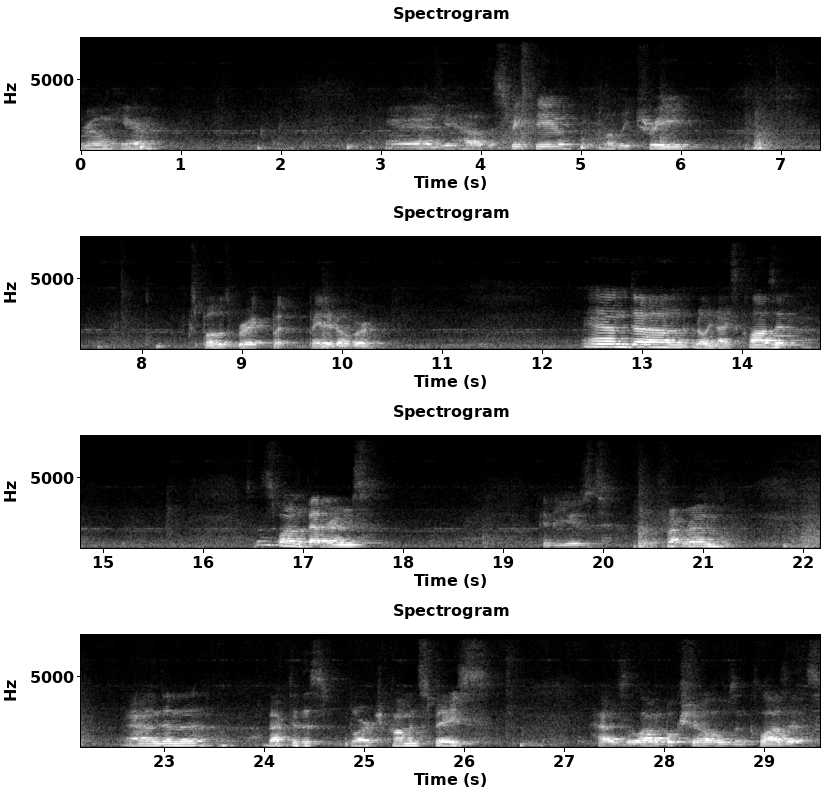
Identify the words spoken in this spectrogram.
room here. And you have the street view, lovely tree, exposed brick but painted over. And uh, really nice closet. So this is one of the bedrooms. Could be used for the front room. And then the back to this large common space has a lot of bookshelves and closets.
